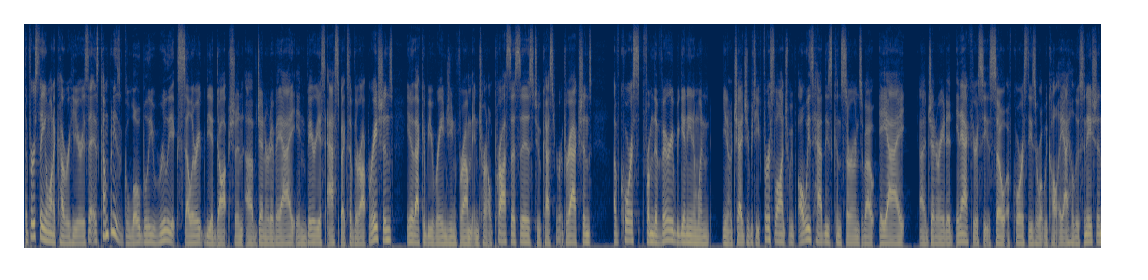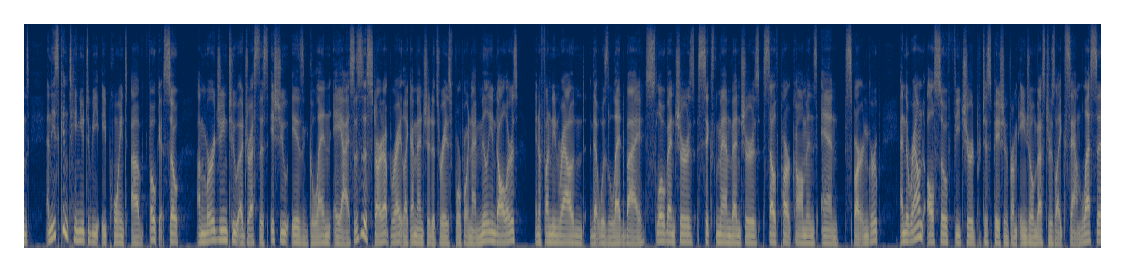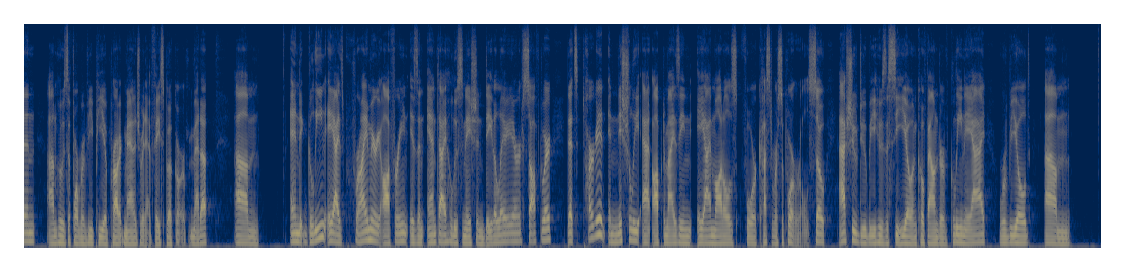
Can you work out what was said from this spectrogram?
The first thing I want to cover here is that as companies globally really accelerate the adoption of generative AI in various aspects of their operations, you know, that could be ranging from internal processes to customer interactions. Of course, from the very beginning and when, you know, ChatGPT first launched, we've always had these concerns about AI uh, generated inaccuracies. So, of course, these are what we call AI hallucinations. And these continue to be a point of focus. So, emerging to address this issue is Gleen AI. So, this is a startup, right? Like I mentioned, it's raised $4.9 million in a funding round that was led by Slow Ventures, Sixth Man Ventures, South Park Commons, and Spartan Group. And the round also featured participation from angel investors like Sam Lessin, um, who's the former VP of product management at Facebook or Meta. Um, and Gleen AI's primary offering is an anti hallucination data layer software that's targeted initially at optimizing AI models for customer support roles. So, Ashu Dubey, who's the CEO and co founder of Gleen AI, revealed um,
